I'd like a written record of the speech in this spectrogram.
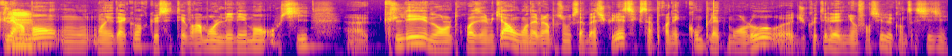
clairement, on, est d'accord que c'était vraiment l'élément aussi euh, clé dans le troisième quart où on avait l'impression que ça basculait, c'est que ça prenait complètement l'eau euh, du côté de la ligne offensive de Kansas City.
